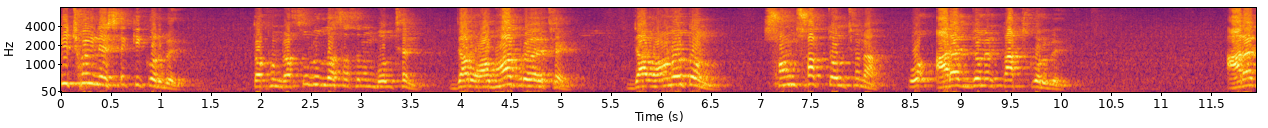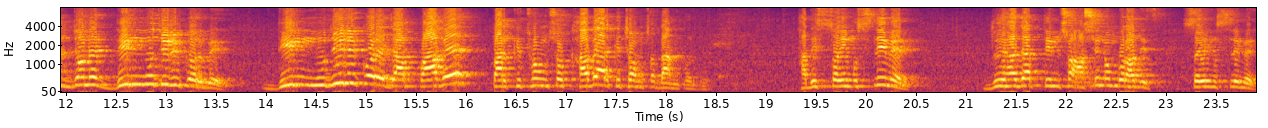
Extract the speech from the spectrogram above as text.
কিছুই নেই, সে কি করবে? তখন রাসুল্লাহ সাল্লাম বলছেন, যার অভাব রয়েছে, যার অনটন সংসার চলছে না, ও আরেকজনের কাজ করবে। আরেকজনের দিন মজুরি করবে। দিন মজুরি করে যা পাবে, তার কিছু অংশ খাবে আর কিছু অংশ দান করবে। হাদিস সহি মুসলিমের দুই হাজার তিনশো আশি নম্বর হাদিস সহি মুসলিমের।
